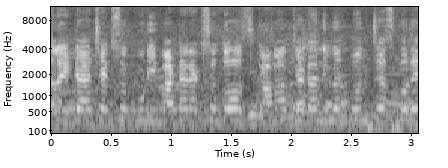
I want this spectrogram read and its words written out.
মালাইটা আছে একশো কুড়ি বাটার একশো দশ কাবাব যেটা নেবেন পঞ্চাশ করে।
